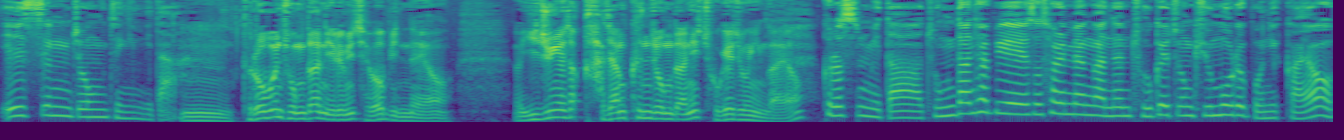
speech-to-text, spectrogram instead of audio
일승종 등입니다. 음, 들어본 종단 이름이 제법 있네요. 이 중에서 가장 큰 종단이 조계종인가요? 그렇습니다. 종단 협의회에서 설명하는 조계종 규모를 보니까요.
